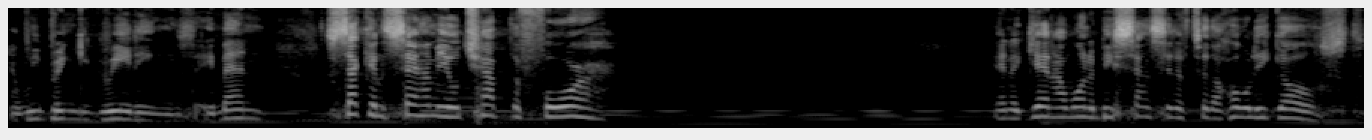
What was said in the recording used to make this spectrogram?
And we bring you greetings. Amen. Second Samuel chapter 4. And again, I want to be sensitive to the Holy Ghost.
